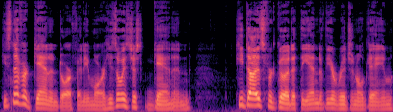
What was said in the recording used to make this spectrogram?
he's never Ganondorf anymore. He's always just Ganon. He dies for good at the end of the original game,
